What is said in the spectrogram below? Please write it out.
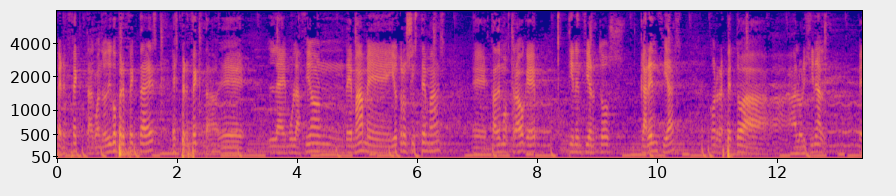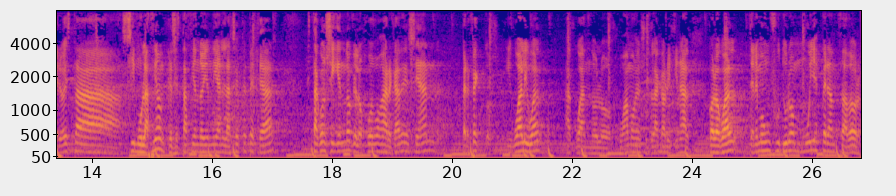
perfecta. Cuando digo perfecta es, es perfecta. Eh, la emulación de MAME y otros sistemas eh, está demostrado que tienen ciertas carencias con respecto al original. Pero esta simulación que se está haciendo hoy en día en las FPGAs está consiguiendo que los juegos arcade sean perfectos, igual igual a cuando los jugamos en su placa original. Con lo cual tenemos un futuro muy esperanzador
